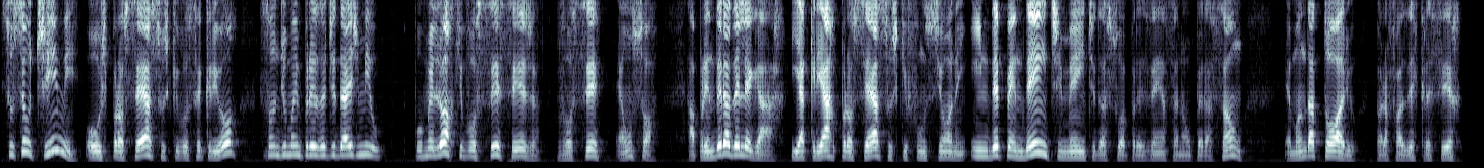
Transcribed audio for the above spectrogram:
se o seu time ou os processos que você criou são de uma empresa de 10 mil. Por melhor que você seja, você é um só. Aprender a delegar e a criar processos que funcionem independentemente da sua presença na operação é mandatório para fazer crescer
